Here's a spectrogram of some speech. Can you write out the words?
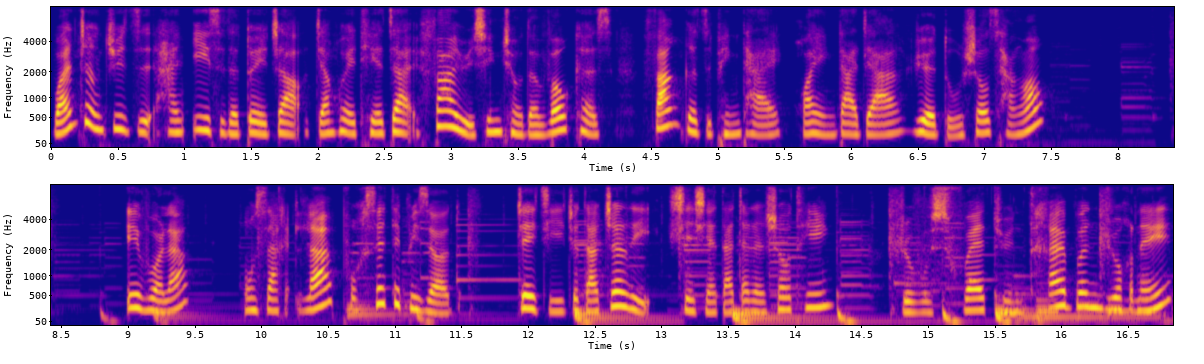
完整句子和意思的对照将会贴在法语星球的 Vocus 方格子平台，欢迎大家阅读收藏哦。Et voilà, on s'arrête là pour cet épisode。这集就到这里，谢谢大家的收听。Je vous souhaite une très bonne journée.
